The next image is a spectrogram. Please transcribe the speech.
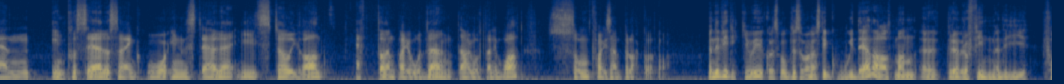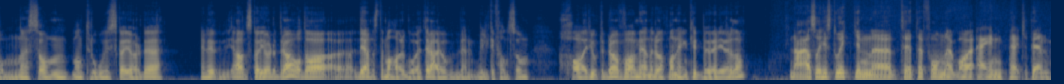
en interesserer seg og investerer i større grad etter en periode det har gått veldig bra, som f.eks. akkurat nå. Men det virker jo i utgangspunktet som en ganske god idé, da, at man uh, prøver å finne de fondene som man tror skal gjøre det eller ja, skal gjøre det bra. Og da, det eneste man har å gå etter, er jo hvem, hvilke fond som har gjort det bra. Hva mener du at man egentlig bør gjøre da? Nei, altså Historikken uh, til, til fondet er bare én pekepinn.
